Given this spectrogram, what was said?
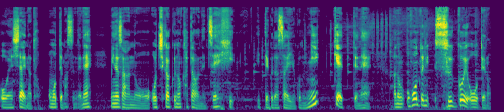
応援したいなと思ってますんでね。皆さんあのお近くの方はね是非行ってくださいよ。この日家ってねあの本当にすっごい大手の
